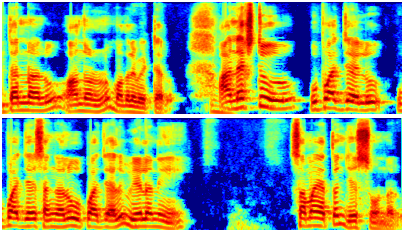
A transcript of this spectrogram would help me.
ధర్నాలు ఆందోళనలు మొదలుపెట్టారు. ఆ నెక్స్ట్ ఉపాధ్యాయులు ఉపాధ్యాయ సంఘాలు ఉపాధ్యాయులు వీళ్ళని సమాయత్తం చేస్తూ ఉన్నారు.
